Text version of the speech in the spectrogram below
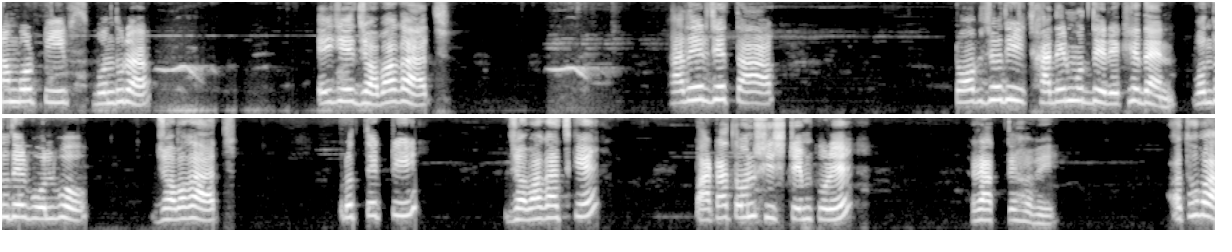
নম্বর টিপস বন্ধুরা, এই যে জবা গাছ, ছাদের যে তাপ, টব যদি ছাদের মধ্যে রেখে দেন, বন্ধুদের বলব জবা গাছ, প্রত্যেকটি জবা গাছকে পাটাতন সিস্টেম করে রাখতে হবে। অথবা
